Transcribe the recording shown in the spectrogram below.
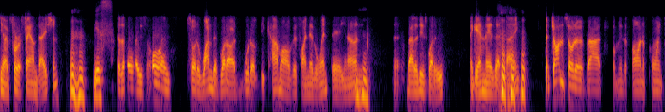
you know for a foundation hmm Yes. because I always always sort of wondered what I would have become of if I never went there, you know. And Mhm. but it is what it is. Again, there's that saying. but John sort of uh, taught me the finer points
